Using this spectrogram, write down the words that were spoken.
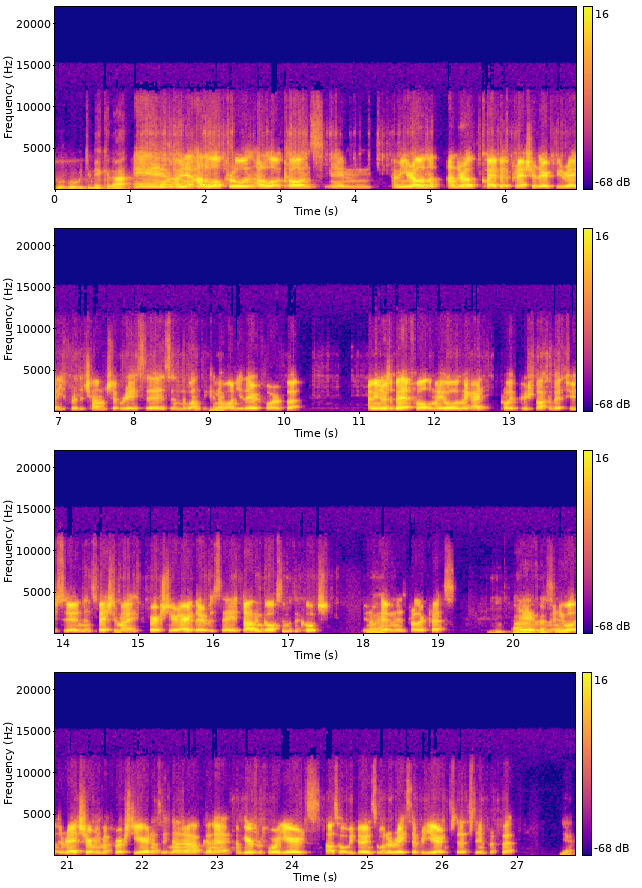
what, what, would you make of that? Um, I mean, it had a lot of pros and had a lot of cons. Um, I mean, you're on under a, quite a bit of pressure there to be ready for the championship races and the ones that kind yeah. of want you there for. But I mean, there's a bit of fault of my own. Like I probably pushed back a bit too soon, and especially my first year out there, it was uh, Darren Gosson was the coach. You know, oh, yeah. him and his brother Chris. Mm-hmm. Um, oh, Chris and he wanted to redshirt me my first year, and I was like, no, no, I'm gonna, I'm here for four years. That's what we're doing. So I want to race every year instead of staying for a fifth. Yeah.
